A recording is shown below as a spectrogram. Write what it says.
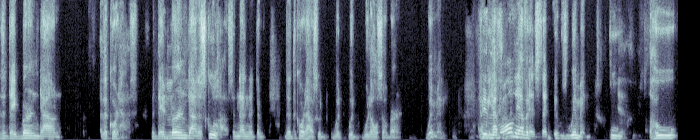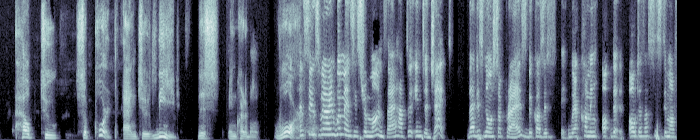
that they burn down the courthouse, that they mm-hmm. burn down the schoolhouse, and then that the that the courthouse would would would would also burn women. And we have all the evidence that it was women who who helped to support and to lead this incredible war. And since we're in Women's History Month, I have to interject. That is no surprise because if we're coming up the, out of a system of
